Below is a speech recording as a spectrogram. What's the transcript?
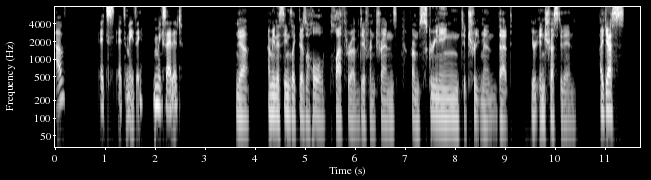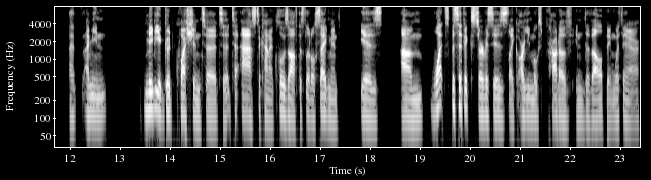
have. It's it's amazing. I'm excited. Yeah. I mean, it seems like there's a whole plethora of different trends from screening to treatment that you're interested in. I guess I, I mean, maybe a good question to to to ask to kind of close off this little segment is um, what specific services like are you most proud of in developing within Air?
